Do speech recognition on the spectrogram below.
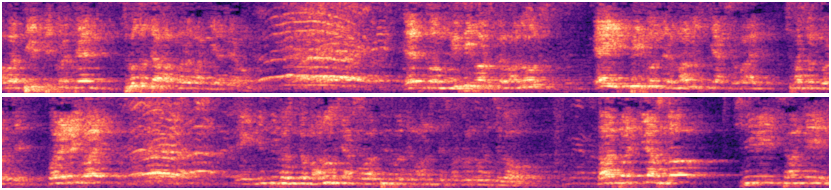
আবার শুধু করে বাকি আছে এখন। নীতিগ্রস্ত মানুষ, এই পীরগঞ্জের মানুষকে একসময় শাসন করেছে। করে ভাই? এই নীতিগ্রস্ত মানুষ একসময় পীরগঞ্জের মানুষকে শাসন করেছিল। তারপরে কি আসলো? শিরিন শারমিন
